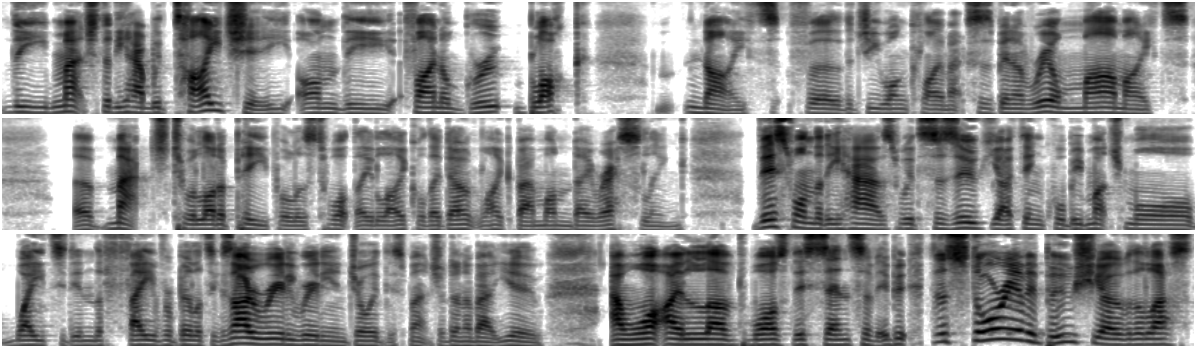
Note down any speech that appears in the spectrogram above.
the match that he had with Taichi on the final group block night for the G1 climax has been a real marmite uh, match to a lot of people as to what they like or they don't like about Monday wrestling. This one that he has with Suzuki, I think, will be much more weighted in the favourability because I really, really enjoyed this match. I don't know about you. And what I loved was this sense of Ibu- the story of Ibushi over the last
